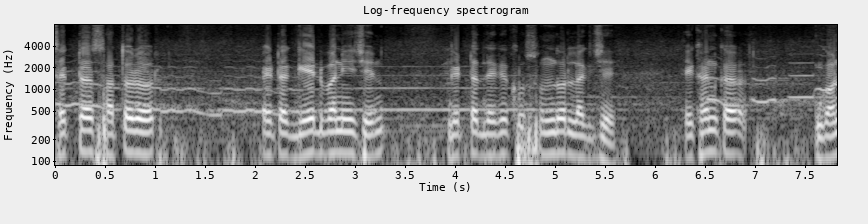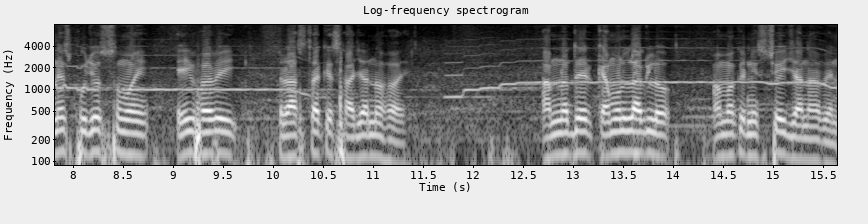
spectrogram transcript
সেক্টর সতেরোর একটা গেট বানিয়েছেন। গেটটা দেখে খুব সুন্দর লাগছে। এখানকার গণেশ পুজোর সময় এইভাবেই রাস্তাকে সাজানো হয়। আপনাদের কেমন লাগল আমাকে নিশ্চয়ই জানাবেন।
